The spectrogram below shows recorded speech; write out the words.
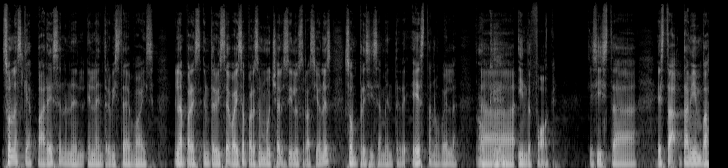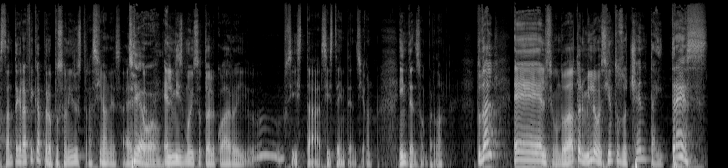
son las que aparecen en, el- en la entrevista de Vice. En la entrevista de Vice aparecen muchas ilustraciones, son precisamente de esta novela, ah, In the Fog. Que sí está, está también bastante gráfica, pero pues son ilustraciones, él mismo hizo todo el cuadro y uh, sí está, sí está intención. Intención, perdón. Total, eh, el segundo dato, en 1983,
